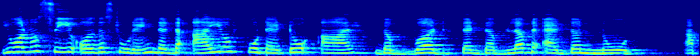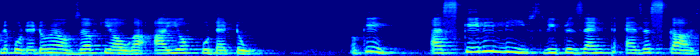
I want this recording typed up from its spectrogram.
you almost see all the student that the eye of potato are the bud that developed at the node. आपने potato में observe किया होगा eye of potato. Okay, a scaly leaves represent as a scars.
